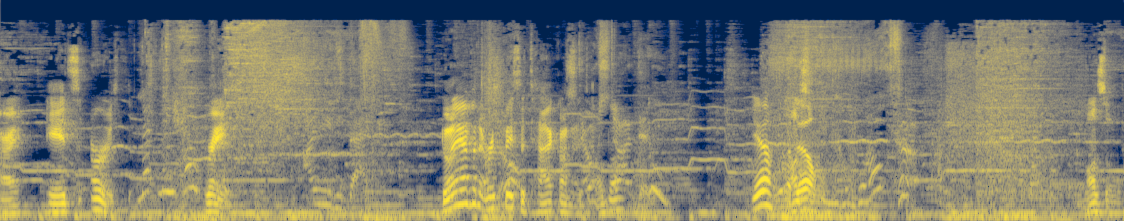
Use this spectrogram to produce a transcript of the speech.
All right, it's Earth. Let me help. Great. I needed that. Do I have an Earth-based attack on Adelle though? Yeah, Adelle. Muzzle. Muzzle.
